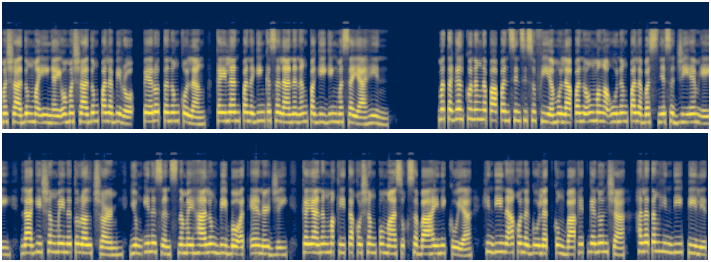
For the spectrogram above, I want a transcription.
masyadong maingay o masyadong palabiro, pero tanong ko lang, kailan pa naging kasalanan ang pagiging masayahin? Matagal ko nang napapansin si Sofia mula pa noong mga unang palabas niya sa GMA, lagi siyang may natural charm, yung innocence na may halong bibo at energy, kaya nang makita ko siyang pumasok sa bahay ni Kuya, hindi na ako nagulat kung bakit ganun siya, halatang hindi pilit,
